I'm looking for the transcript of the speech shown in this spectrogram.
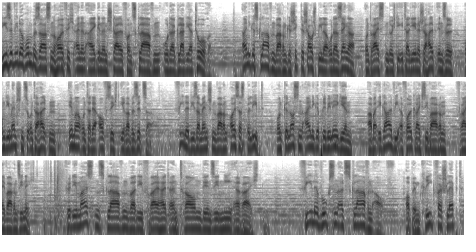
Diese wiederum besaßen häufig einen eigenen Stall von Sklaven oder Gladiatoren. Einige Sklaven waren geschickte Schauspieler oder Sänger und reisten durch die italienische Halbinsel, um die Menschen zu unterhalten, immer unter der Aufsicht ihrer Besitzer. Viele dieser Menschen waren äußerst beliebt und genossen einige Privilegien, aber egal wie erfolgreich sie waren, frei waren sie nicht. Für die meisten Sklaven war die Freiheit ein Traum, den sie nie erreichten. Viele wuchsen als Sklaven auf, ob im Krieg verschleppt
